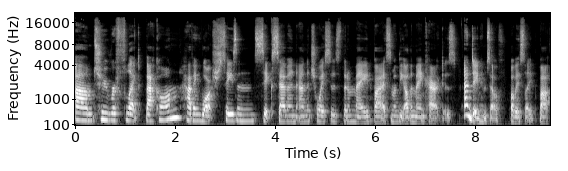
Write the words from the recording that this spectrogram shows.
um to reflect back on having watched season 6, 7 and the choices that are made by some of the other main characters and Dean himself, obviously. But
